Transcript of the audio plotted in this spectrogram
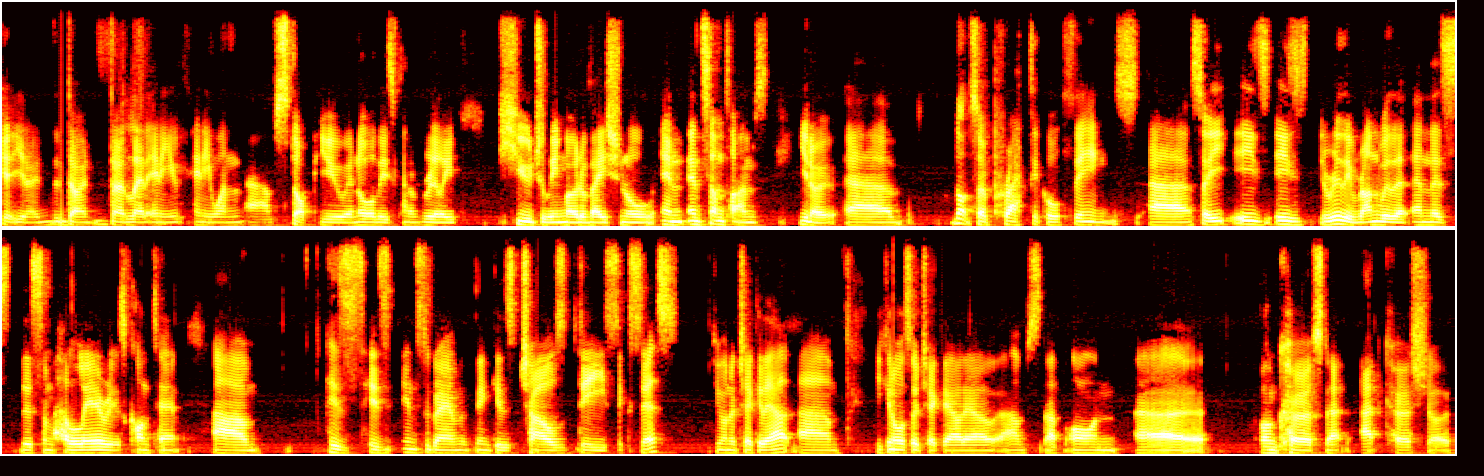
get, you know, don't don't let any anyone um, stop you, and all these kind of really hugely motivational and and sometimes you know. Uh, not so practical things. Uh, so he, he's he's really run with it, and there's there's some hilarious content. Um, his his Instagram I think is Charles D Success. If you want to check it out, um, you can also check out our um, stuff on uh, on Cursed at at Curse Show.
